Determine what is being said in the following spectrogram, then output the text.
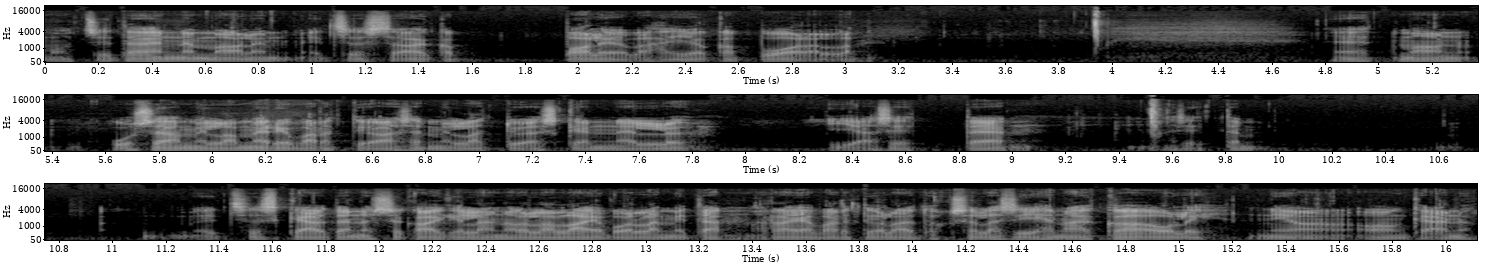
mutta sitä ennen mä olin itse asiassa aika paljon vähän joka puolella. Et mä oon useammilla merivartioasemilla työskennellyt ja sitten, sitten itse asiassa käytännössä kaikilla noilla laivoilla, mitä rajavartiolaitoksella siihen aikaan oli, niin on, on käynyt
